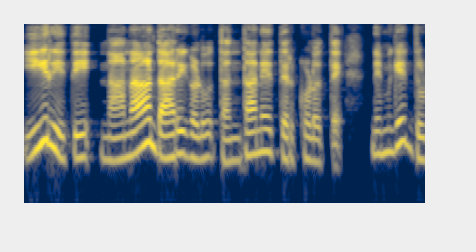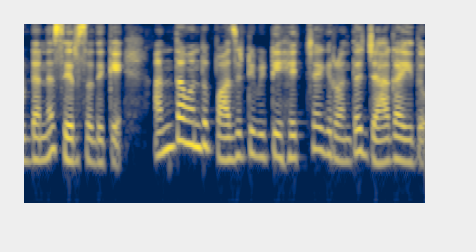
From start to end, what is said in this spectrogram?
ಈ ರೀತಿ ನಾನಾ ದಾರಿಗಳು ತಂತಾನೇ ತೆರ್ಕೊಳ್ಳುತ್ತೆ. ನಿಮಗೆ ದುಡ್ಡನ್ನ ಸೇರಿಸೋದಕ್ಕೆ ಅಂತ ಒಂದು ಪಾಸಿಟಿವಿಟಿ ಹೆಚ್ಚಾಗಿರುವಂಥ ಜಾಗ ಇದು.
